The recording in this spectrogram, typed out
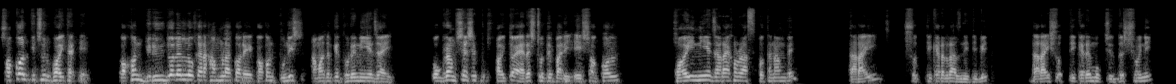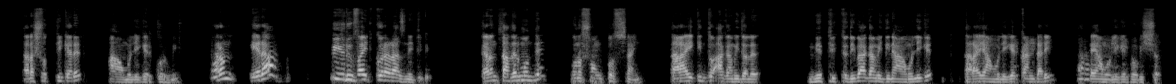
সকল কিছুর ভয় থাকে। কখন বিরোধী দলের লোকেরা হামলা করে, কখন পুলিশ আমাদেরকে ধরে নিয়ে যায়, প্রোগ্রাম শেষে হয়তো অ্যারেস্ট হতে পারি, এই সকল ভয় নিয়ে যারা এখন রাজপথে নামবে, তারাই সত্যিকারের রাজনীতিবিদ, তারাই সত্যিকারের মুক্তিযুদ্ধের সৈনিক, তারা সত্যিকারের আওয়ামী লীগের কর্মী। কারণ এরা পিউরিফাইড করা রাজনীতিবিদ। কারণ তাদের মধ্যে কোনো সংকোচ নাই। তারাই কিন্তু আগামী দলের নেতৃত্ব দিবে, আগামী দিনে আওয়ামী লীগের, তারাই আওয়ামী লীগের কান্ডারি তারাই আওয়ামী লীগের ভবিষ্যৎ।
